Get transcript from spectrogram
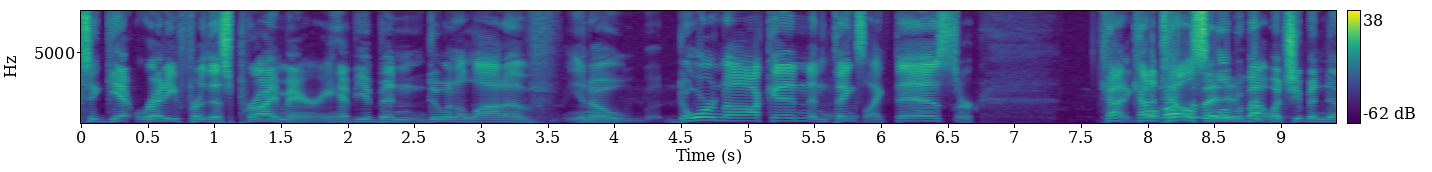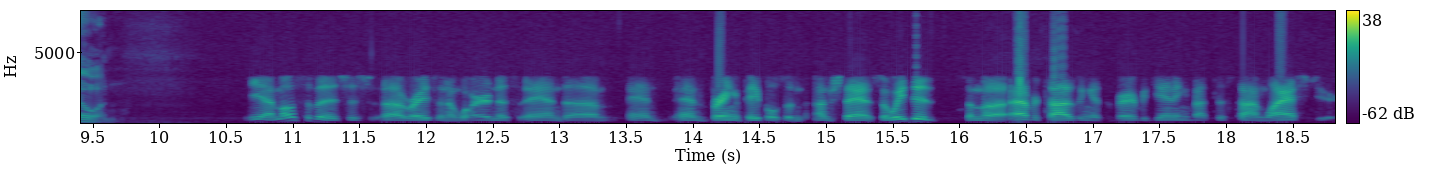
to get ready for this primary? Have you been doing a lot of, you know, door knocking and things like this, or kind kind Well, of tell us of a little bit about just- what you've been doing? Yeah, most of it is just uh, raising awareness and um, and and bringing people to understand. So we did some uh, advertising at the very beginning about this time last year,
